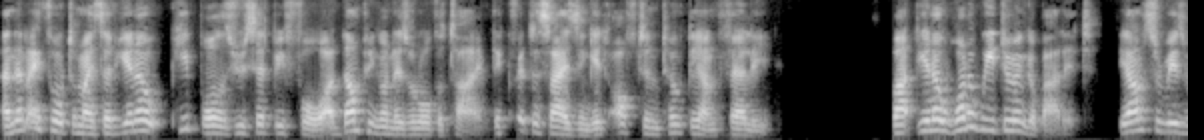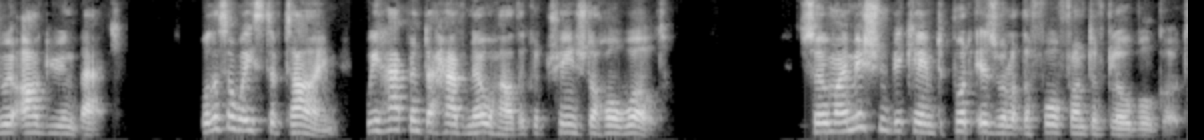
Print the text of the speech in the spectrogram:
And then I thought to myself, you know, people, as you said before, are dumping on Israel all the time. They're criticizing it, often totally unfairly. But, you know, what are we doing about it? The answer is we're arguing back. Well, that's a waste of time. We happen to have know how that could change the whole world. So my mission became to put Israel at the forefront of global good.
